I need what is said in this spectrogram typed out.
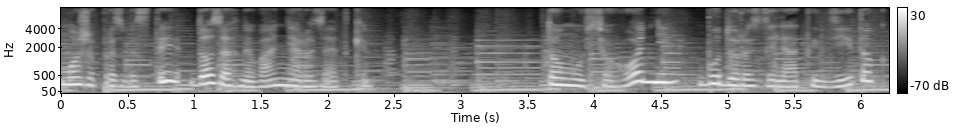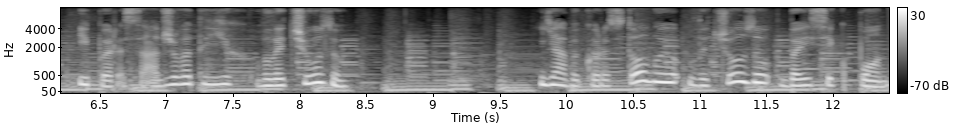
може призвести до загнивання розетки. Тому сьогодні буду розділяти діток і пересаджувати їх в лечузу. Я використовую лечузу Basic Pon.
